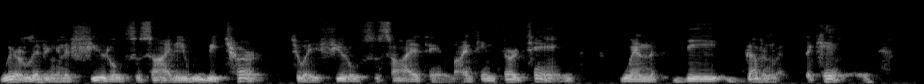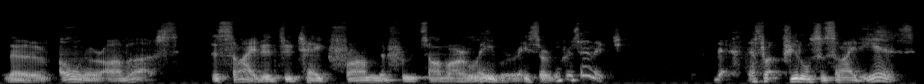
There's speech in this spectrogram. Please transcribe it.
We're living in a feudal society. We return to a feudal society in 1913 when the government, the king, the owner of us, decided to take from the fruits of our labor a certain percentage. That's what feudal society is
